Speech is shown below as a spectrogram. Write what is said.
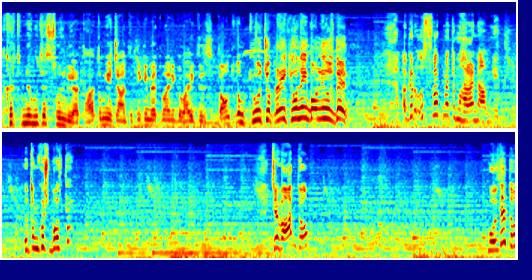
अगर तुमने मुझे सुन लिया था तुम ये जानती थी कि मैं तुम्हारी गवाही दे सकता हूँ तो तुम क्यों चुप रही? क्यों नहीं बोली उस दिन? अगर उस वक्त मैं तुम्हारा नाम लेती तो तुम कुछ बोलते? जवाब दो। बोलते तो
